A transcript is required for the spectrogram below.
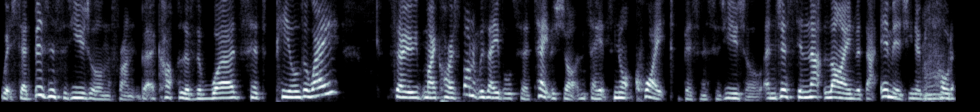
which said business as usual on the front, but a couple of the words had peeled away. So my correspondent was able to take the shot and say it's not quite business as usual. And just in that line with that image, you know, we told a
